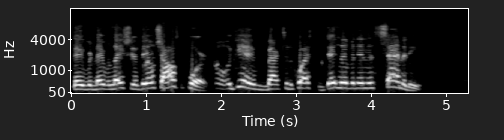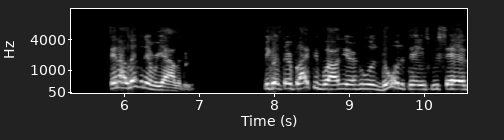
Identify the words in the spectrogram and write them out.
They they relationship, they on child support. So again, back to the question, they living in insanity. They're not living in reality because there are black people out here who are doing the things we said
